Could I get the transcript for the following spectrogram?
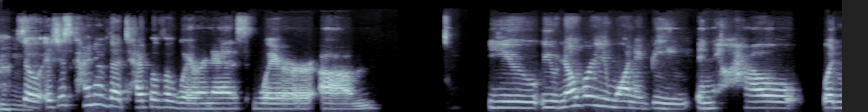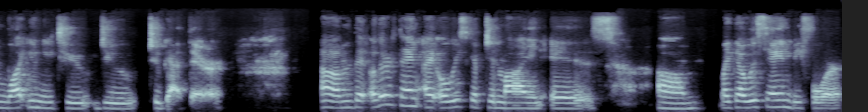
Mm-hmm. so it's just kind of that type of awareness where um, you you know where you want to be and how and what you need to do to get there um, the other thing I always kept in mind is, um, like I was saying before,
